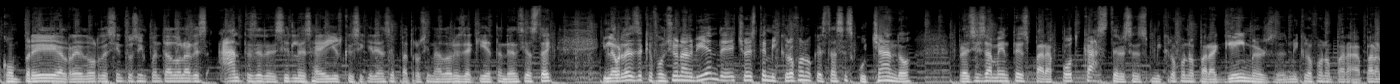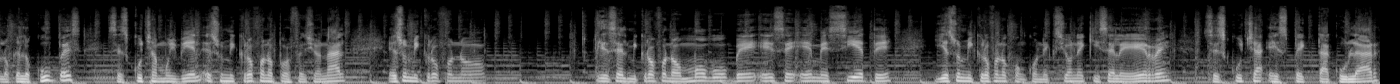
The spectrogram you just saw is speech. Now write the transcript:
compré alrededor de 150 dólares antes de decirles a ellos que si querían ser patrocinadores de aquí de Tendencias Tech. Y la verdad es que funcionan bien. De hecho, este micrófono que estás escuchando precisamente es para podcasters, es micrófono para gamers, es micrófono para, para lo que lo ocupes. Se escucha muy bien. Es un micrófono profesional. Es un micrófono es el micrófono Movo BSM7 y es un micrófono con conexión XLR. Se escucha espectacular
